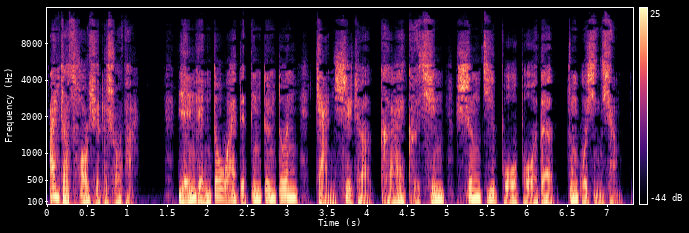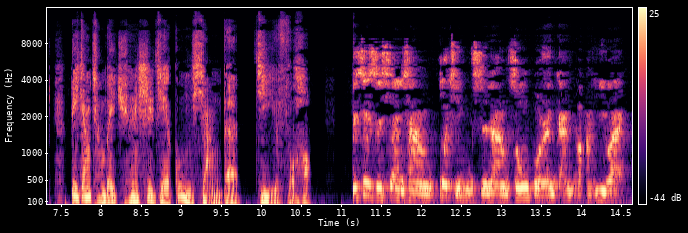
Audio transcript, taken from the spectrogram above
按照曹雪的说法，人人都爱的冰墩墩展示着可爱可亲、生机勃勃的中国形象，必将成为全世界共享的记忆符号。这次现象不仅是让中国人感到意外，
